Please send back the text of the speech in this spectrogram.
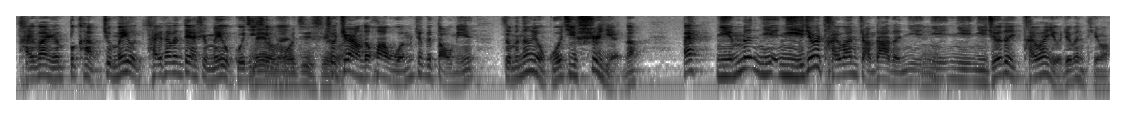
台湾人不看就没有台台湾电视没有国际新闻，没有国际新闻。说这样的话，我们这个岛民怎么能有国际视野呢？哎，你们你你就是台湾长大的，你你你你觉得台湾有这问题吗？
